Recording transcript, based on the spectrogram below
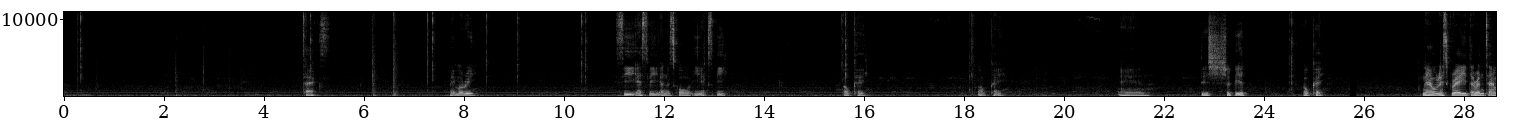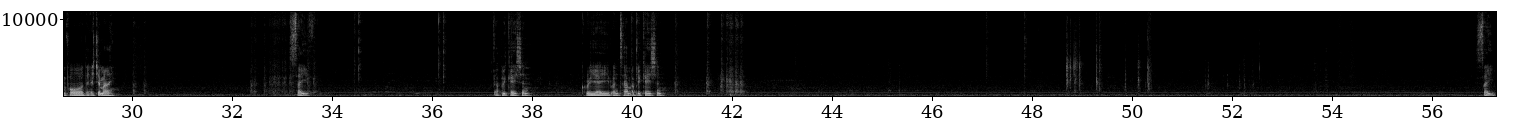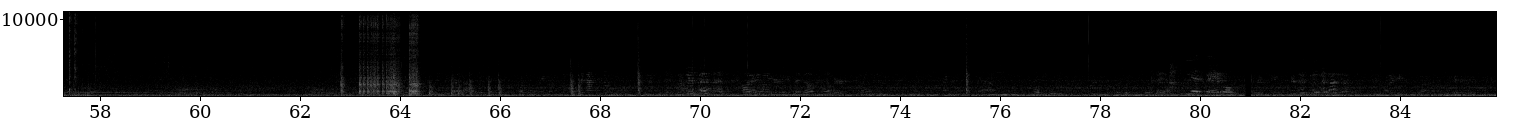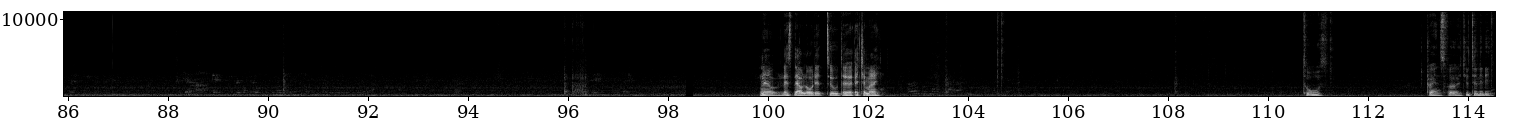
tags, memory, CSV underscore exp. Okay. Okay. And this should be it. Okay. Now let's create the runtime for the HMI. Save. Application. Create runtime application. Save Now let's download it to the HMI. Tools, Transfer Utility.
